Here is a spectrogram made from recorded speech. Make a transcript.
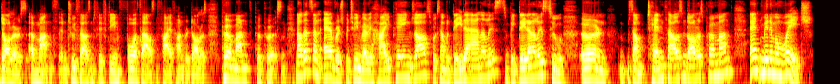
dollars a month. In 2015 $4,500 per month per person. Now that's an average between very high paying jobs for example data analysts big data analysts who earn some $10,000 per month and minimum wage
